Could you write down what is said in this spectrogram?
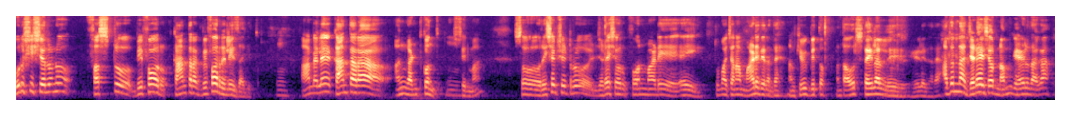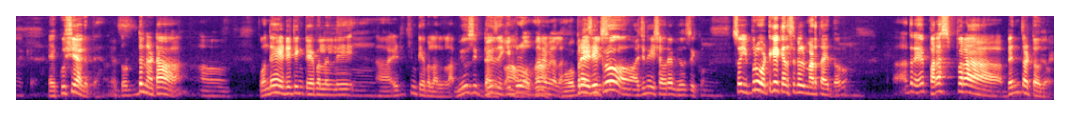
Guru Shishyaru first before Kantara before release ಆಗಿತ್ತು. ಆಮೇಲೆ ಕಾಂತಾರ ಹಂಗೆ ಅಂಟ್ಕೊಂತು ಸಿನಿಮಾ. ಸೊ ರಿಷಬ್ ಶೆಟ್ರು ಜಡೇಶ್ ಅವ್ರಿಗೆ ಫೋನ್ ಮಾಡಿ ಏಯ್ ತುಂಬ ಚೆನ್ನಾಗಿ ಮಾಡಿದ್ದೀರಂತೆ ನಮ್ಮ ಕಿವಿಗೆ ಬಿತ್ತು ಅಂತ ಅವ್ರ ಸ್ಟೈಲಲ್ಲಿ ಹೇಳಿದ್ದಾರೆ. ಅದನ್ನು ಜಡೇಶ್ ಅವ್ರು ನಮ್ಗೆ ಹೇಳಿದಾಗ ಖುಷಿ ಆಗುತ್ತೆ ದೊಡ್ಡ ನಟ ಒಂದೇ ಎಡಿಟಿಂಗ್ ಟೇಬಲಲ್ಲಿ ಎಡಿಟಿಂಗ್ ಟೇಬಲ್ ಅಲ್ಲ. ಮ್ಯೂಸಿಕ್ ಒಬ್ಬರೇ ಎಡಿಟ್ರು ಅಜನೀಶ್ ಅವರೇ ಮ್ಯೂಸಿಕ್ ಸೊ ಇಬ್ರು ಒಟ್ಟಿಗೆ ಕೆಲಸಗಳು ಮಾಡ್ತಾ ಇದ್ದವರು. ಅಂದರೆ ಪರಸ್ಪರ ಬೆಂತಟ್ಟೋದು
